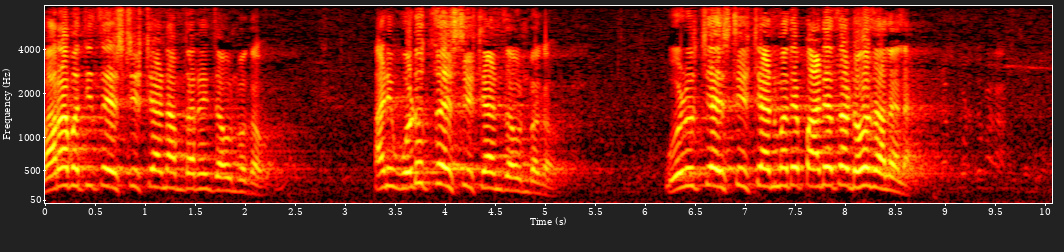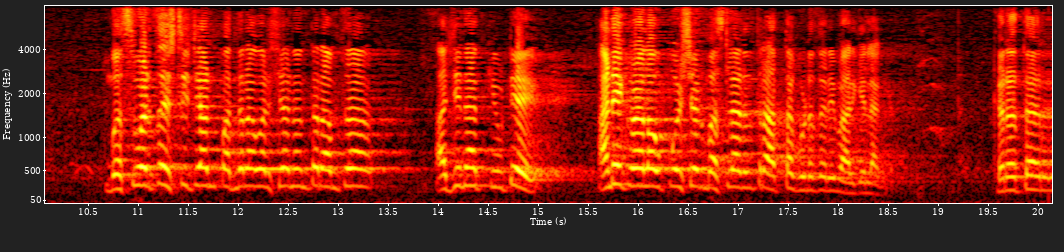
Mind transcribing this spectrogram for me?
बारामतीचं एस टी स्टँड आमदारांनी जाऊन बघावं. आणि वडूजचं एस टी स्टँड जाऊन बघावं. वडूजच्या एस टी स्टँडमध्ये पाण्याचा ढो झालेला बसवडचं एस टी स्टँड पंधरा वर्षानंतर आमचं अजिनाथ किवटे अनेक वेळेला उपोषण बसल्यानंतर आत्ता कुठंतरी मार्गी लागलं. खरं तर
